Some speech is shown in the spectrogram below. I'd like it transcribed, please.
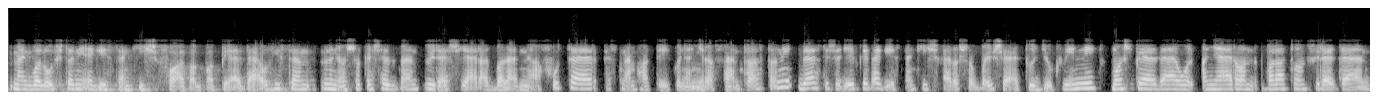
megvalósítani egészen kis falvakba például, hiszen nagyon sok esetben üres járatban lenne a futár, ezt nem hatékony annyira fenntartani, de ezt is egyébként egészen kisvárosokba is el tudjuk vinni. Most például a nyáron Balatonfüreden,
